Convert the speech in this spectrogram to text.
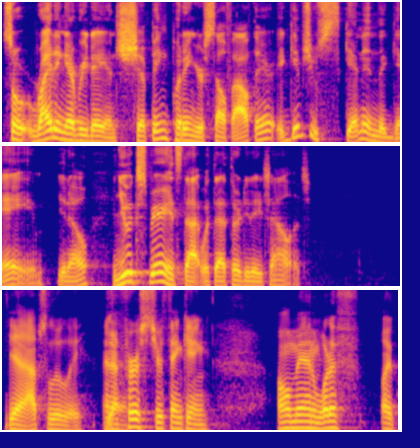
So writing every day and shipping, putting yourself out there, it gives you skin in the game, you know? And you experience that with that 30-day challenge. Yeah, absolutely. And Yeah. at first you're thinking, oh man, what if, like,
